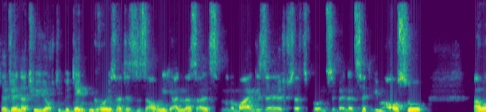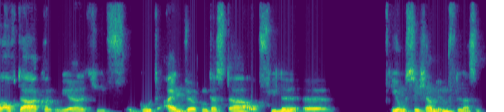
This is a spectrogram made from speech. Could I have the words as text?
dann werden natürlich auch die Bedenken größer. Das ist auch nicht anders als in einer normalen Gesellschaft. Das ist bei uns im NLZ eben auch so. Aber auch da konnten wir relativ gut einwirken, dass da auch viele äh, Jungs sich haben impfen lassen.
